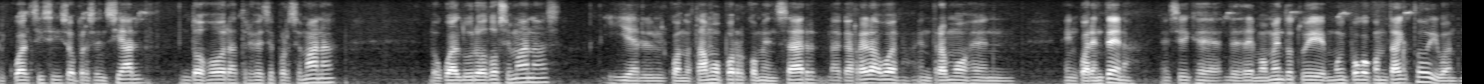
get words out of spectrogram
el cual sí se hizo presencial, dos horas, tres veces por semana, lo cual duró dos semanas y el, cuando estábamos por comenzar la carrera, bueno, entramos en, en cuarentena. Es decir, que desde el momento tuve muy poco contacto y bueno,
